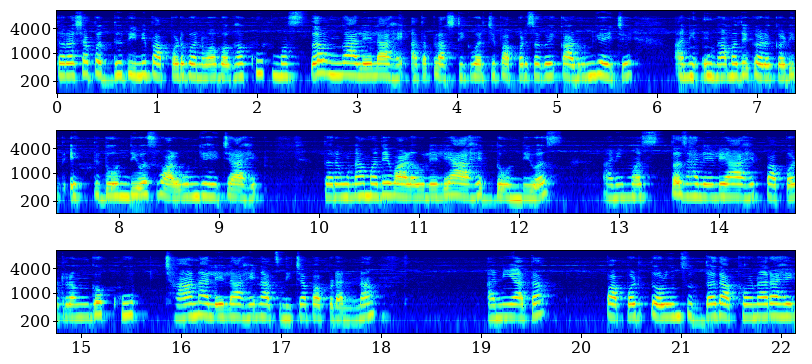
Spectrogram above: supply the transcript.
तर अशा पद्धतीने पापड बनवा. बघा खूप मस्त रंग आलेला आहे. आता प्लास्टिकवरचे पापड सगळे काढून घ्यायचे. आणि उन्हामध्ये कडकडीत एक ते दोन दिवस वाळवून घ्यायचे आहेत. तर उन्हामध्ये वाळवलेले आहेत दोन दिवस आणि मस्त झालेले आहेत पापड. रंग खूप छान आलेला आहे नाचणीच्या पापडांना. आणि आता पापड तळूनसुद्धा दाखवणार आहे.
